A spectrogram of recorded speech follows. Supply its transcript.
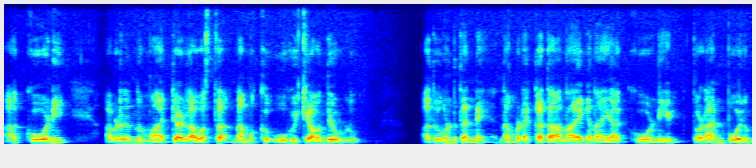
ആ കോണി അവിടെ നിന്ന് മാറ്റാനുള്ള അവസ്ഥ നമുക്ക് ഊഹിക്കാവുന്നതേ ഉള്ളൂ. അതുകൊണ്ട് തന്നെ നമ്മുടെ കഥാനായകനായ ആ കോണിയിൽ തൊടാൻ പോലും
